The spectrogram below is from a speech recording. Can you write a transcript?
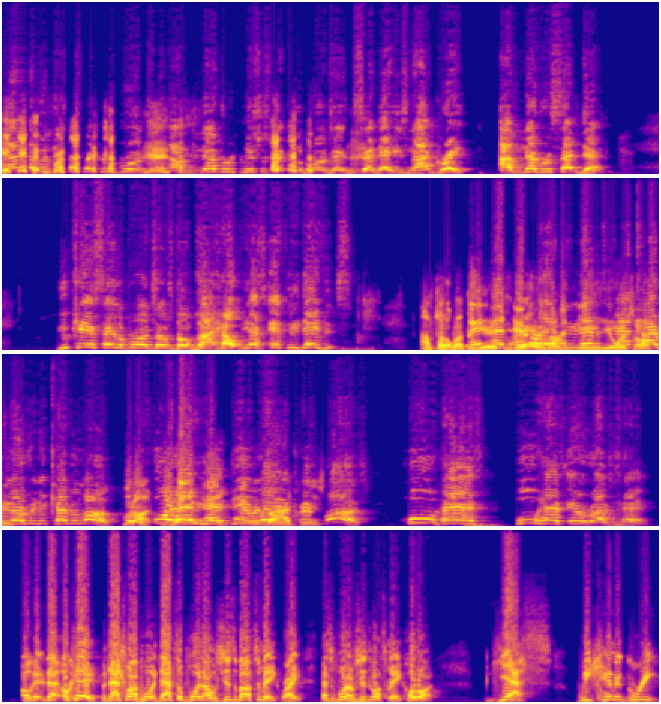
I ever disrespected LeBron James? I've never disrespected LeBron James and said that he's not great. I've never said that. You can't say LeBron James don't got help. He has Anthony Davis. I'm talking Well, about the years has he Aaron Rodgers- Anthony Davis, you he were had talking. Kyrie Irving and Kevin Love. Hold on. Before that, When he has had Aaron Wade and Chris Rodgers- who has who has Aaron Rodgers had? Okay, that, okay, but that's my point. That's the point I was just about to make, right? That's the point I was just mm-hmm. about to make. Hold on. Yes, we can agree.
